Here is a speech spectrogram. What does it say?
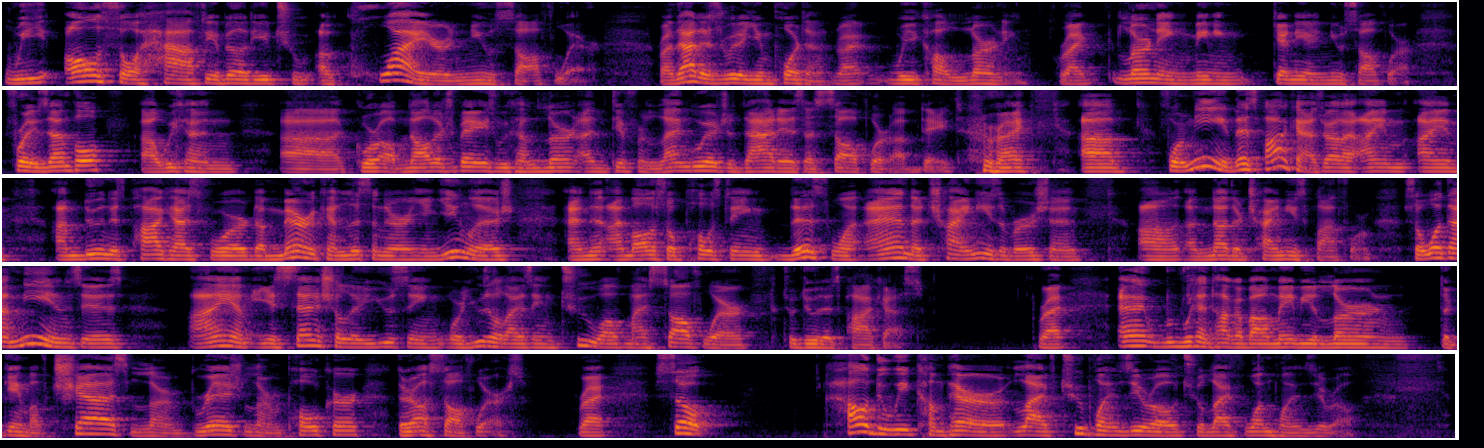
we also have the ability to acquire new software, right? That is really important, right? We call learning, right? Learning meaning getting a new software. For example, uh, we can uh, grow up knowledge base. We can learn a different language. That is a software update, right? Um, for me, this podcast, right? Like I am, I am, I'm doing this podcast for the American listener in English and then I'm also posting this one and the Chinese version on another Chinese platform. So what that means is I am essentially using or utilizing two of my software to do this podcast, right? And we can talk about maybe learn the game of chess, learn bridge, learn poker. There are softwares, right? So how do we compare Life 2.0 to Life 1.0?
